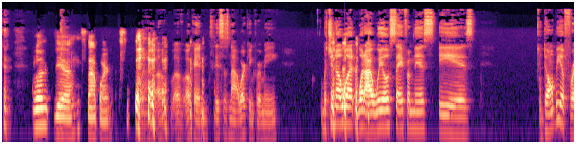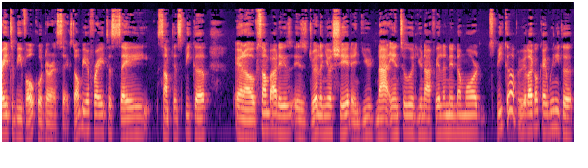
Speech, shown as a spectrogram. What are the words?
well, yeah, stop works. uh, uh, okay, this is not working for me. But you know what? What I will say from this is don't be afraid to be vocal during sex. Don't be afraid to say something, speak up. You know, if somebody is, is drilling your shit and you're not into it, you're not feeling it no more, speak up and be like, okay, we need to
